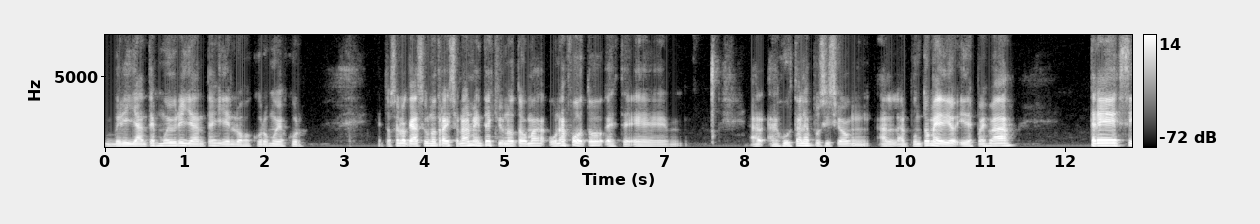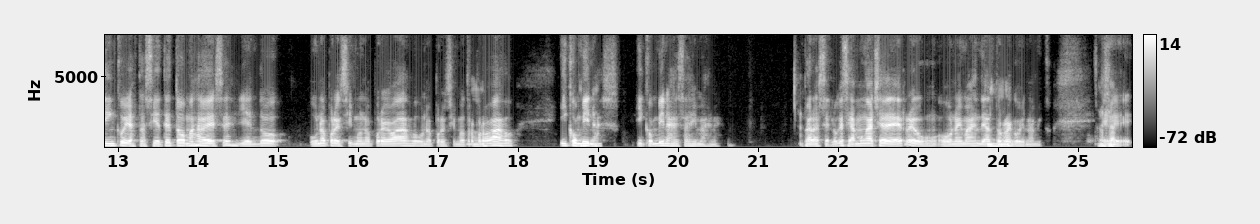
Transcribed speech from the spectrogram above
brillantes muy brillantes y en los oscuros muy oscuros. Entonces lo que hace uno tradicionalmente es que uno toma una foto, este, eh, ajusta la exposición al, al, punto medio y después va tres, cinco y hasta siete tomas a veces, yendo una por encima, una por abajo, una por encima, otra por abajo, y combinas, y combinas esas imágenes para hacer lo que se llama un HDR o, una imagen de alto rango dinámico. Eh,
